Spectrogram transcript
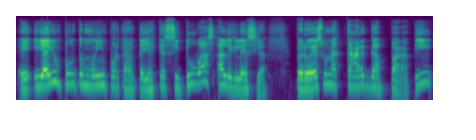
Eh, y hay un punto muy importante y es que si tú vas a la iglesia, pero es una carga para ti,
